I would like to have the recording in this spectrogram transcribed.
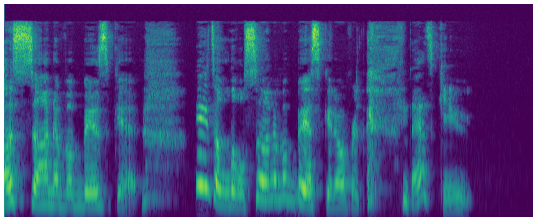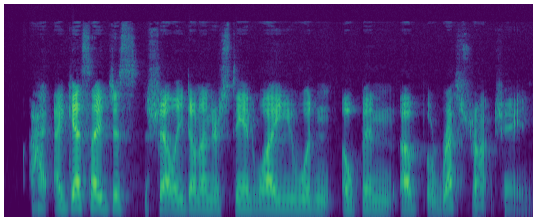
that. A son of a biscuit. He's a little son of a biscuit over there. That's cute. I, I guess I just, Shelly, don't understand why you wouldn't open up a restaurant chain.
